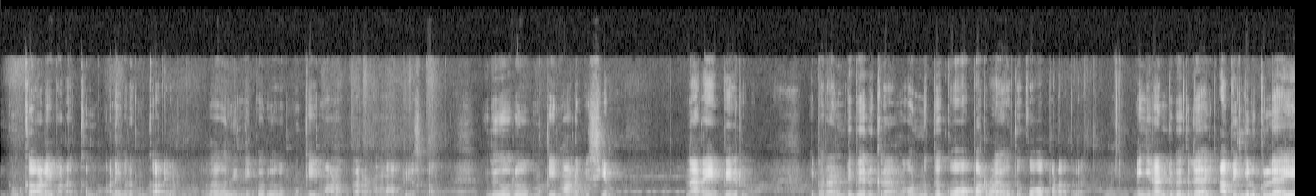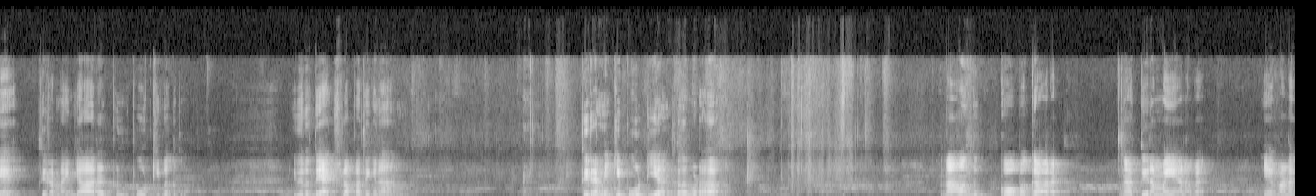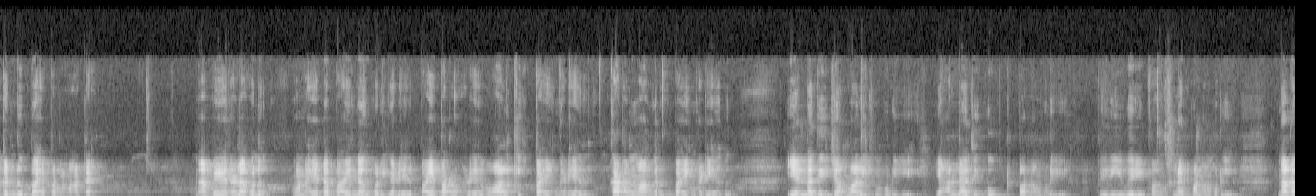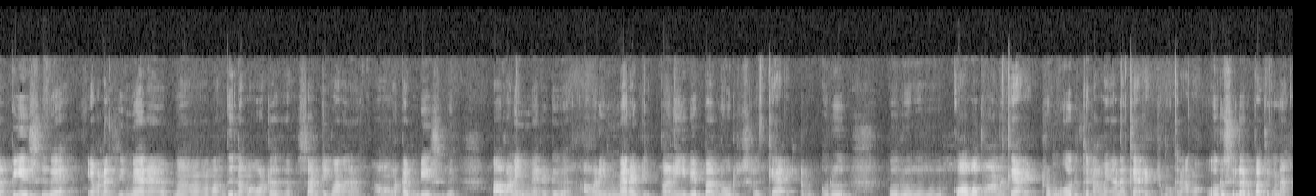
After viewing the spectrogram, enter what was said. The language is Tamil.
அனைவருக்கும் காலை வணக்கம். அனைவருக்கும் காலை வணக்கம். அதாவது இன்றைக்கி ஒரு முக்கியமான தருணமாக பேசலாம். இது ஒரு முக்கியமான விஷயம். நிறைய பேர். இப்போ ரெண்டு பேர் இருக்கிறாங்க. ஒன்றுத்து கோவப்படுறவன் ஒருத்தர் கோவப்படாதவன் இவங்க ரெண்டு பேர்த்துல அவங்களுக்குள்ளேயே திறமை யாருக்குன்னு போட்டி வருது. இது வந்து ஆக்சுவலாக பார்த்திங்கன்னா திறமைக்கு போட்டியாங்கிறத விட நான் வந்து கோபக்காரன். நான் திறமையானவன். எவனை கண்டு பயப்பட மாட்டேன். நான் வேறு லெவலு உன்னை கிட்ட பயந்தவங்க கிடையாது. பயப்படுறவங்க கிடையாது. வாழ்க்கைக்கு பயம் கிடையாது. கடன் வாங்குறதுக்கு பயம் கிடையாது. எல்லாத்தையும் சமாளிக்க முடியும். எல்லாத்தையும் கூப்பிட்டு பண்ண முடியும். பெரிய பெரிய ஃபங்க்ஷனே பண்ண முடியும். நல்லா பேசுவேன். எவனையும் மிர வந்து நம்ம கிட்ட சண்டைக்கு வாங்க அவங்ககிட்ட பேசுவேன். அவனையும் மிரட்டுவேன். அவனையும் மிரட்டி பணிய வைப்பான்னு ஒரு சில கேரக்டர் ஒரு ஒரு கோபமான கேரக்டரும் ஒரு திறமையான கேரக்டரும் இருக்கிறாங்க. ஒரு சிலர் பார்த்திங்கன்னா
